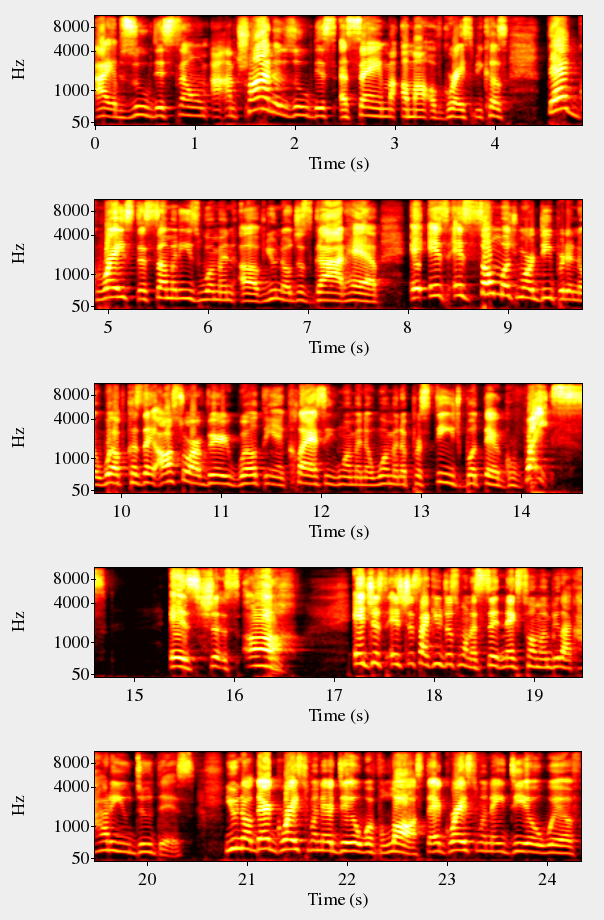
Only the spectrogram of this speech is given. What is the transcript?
I absorb this same. I'm trying to absorb this a same amount of grace because that grace that some of these women of you know just God have it is is so much more deeper than the wealth because they also are very wealthy and classy women and women of prestige, but their grace is just oh it just it's just like you just want to sit next to them and be like, how do you do this? You know, their grace when they deal with loss, their grace when they deal with,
